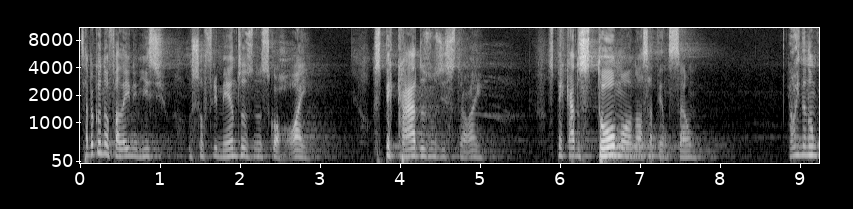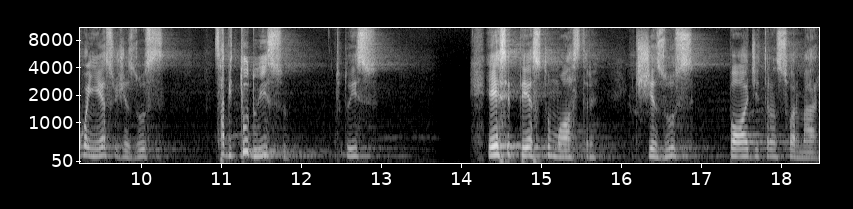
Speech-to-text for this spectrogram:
Sabe quando eu falei no início? Os sofrimentos nos corroem, os pecados nos destroem. Os pecados tomam a nossa atenção. Eu ainda não conheço Jesus. Sabe tudo isso? Tudo isso. Esse texto mostra que Jesus pode transformar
